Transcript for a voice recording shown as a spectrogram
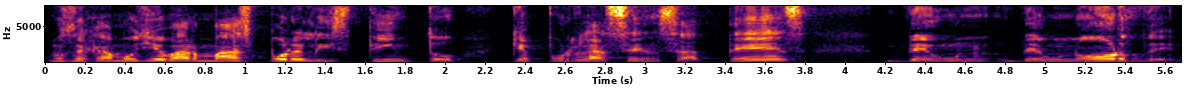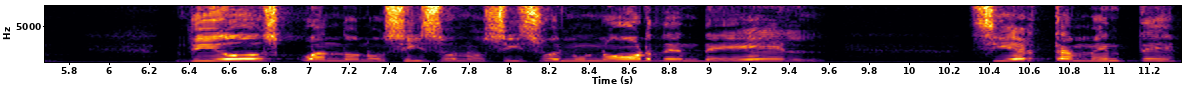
nos dejamos llevar más por el instinto que por la sensatez de un, de un orden. Dios cuando nos hizo, nos hizo en un orden de Él. Ciertamente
